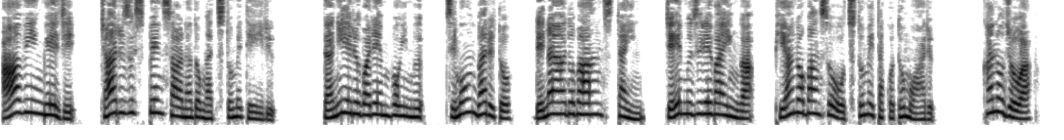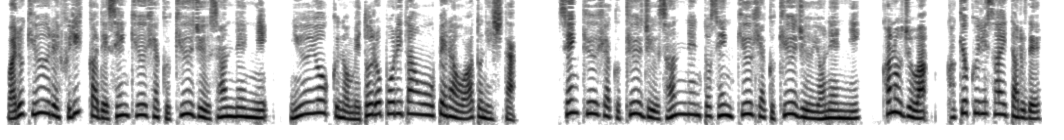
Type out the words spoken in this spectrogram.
アーウィン・エイジ、チャールズ・スペンサーなどが務めている。ダニエル・バレンボイム、ツモン・バルト、レナード・バーンスタイン、ジェームズ・レバインがピアノ伴奏を務めたこともある。彼女はワルキューレ・フリッカで1993年にニューヨークのメトロポリタンオペラを後にした。1993年と1994年に彼女は歌曲リサイタルで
